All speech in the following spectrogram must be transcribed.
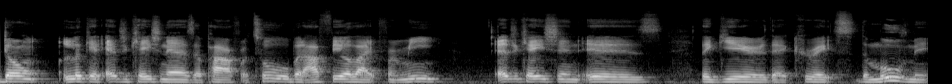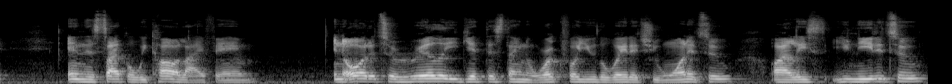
don't look at education as a powerful tool, but I feel like for me, education is the gear that creates the movement in this cycle we call life. And in order to really get this thing to work for you the way that you want it to, or at least you needed to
